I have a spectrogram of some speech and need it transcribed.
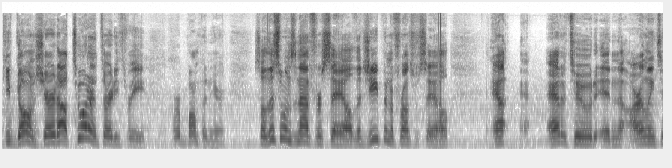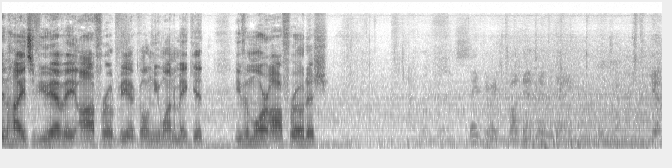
Keep going. Share it out. 233. We're bumping here. So this one's not for sale. The Jeep in the front's for sale. A- attitude in Arlington Heights. If you have a off-road vehicle and you want to make it even more off-roadish, Thank you. I just bought that the other day. Yep.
